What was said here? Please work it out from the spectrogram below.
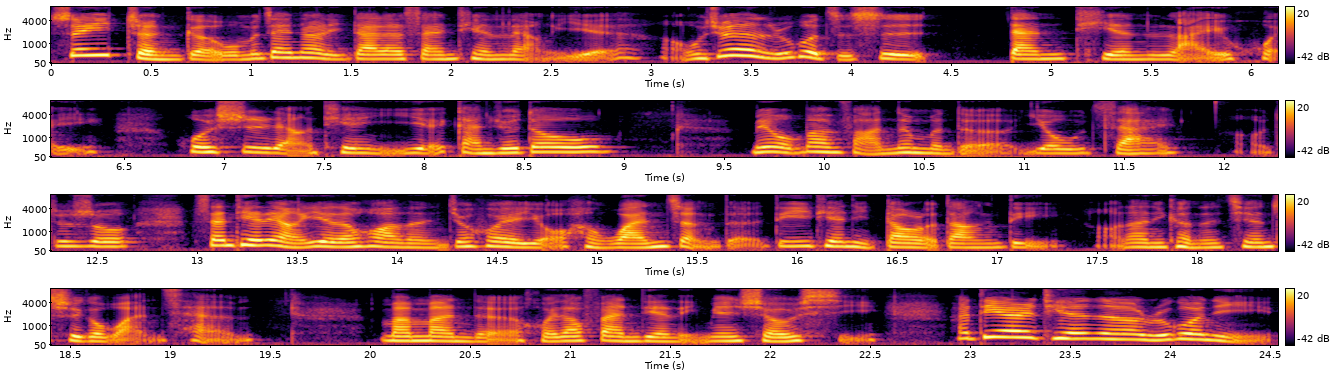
所以整个我们在那里待了三天两夜啊，我觉得如果只是单天来回，或是两天一夜，感觉都没有办法那么的悠哉啊。就是说三天两夜的话呢，你就会有很完整的第一天，你到了当地啊，那你可能先吃个晚餐。慢慢的回到饭店里面休息。那第二天呢？如果你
